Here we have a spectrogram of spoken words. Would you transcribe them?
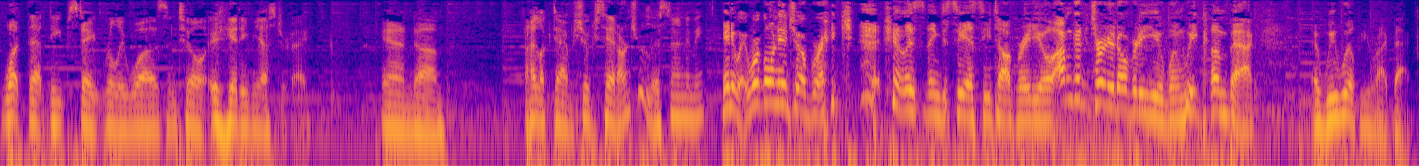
what that deep state really was until it hit him yesterday. And, um, I looked at him, shook his head. Aren't you listening to me? Anyway, we're going into a break. You're listening to CSC Talk Radio. I'm going to turn it over to you when we come back. And we will be right back.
